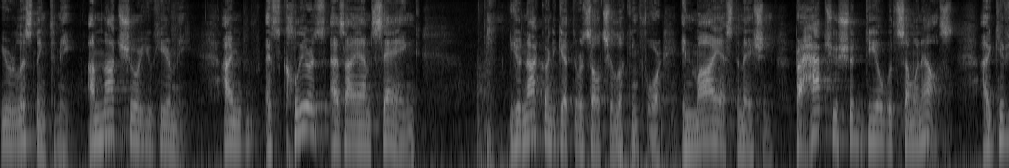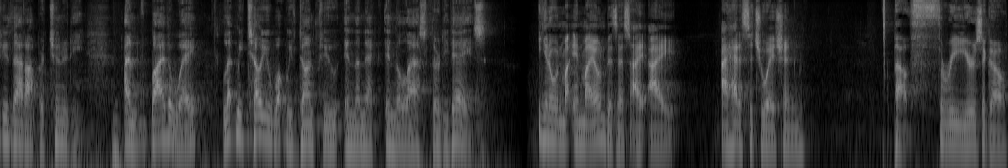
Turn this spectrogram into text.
you're listening to me. I'm not sure you hear me. I'm as clear as, as I am saying, you're not going to get the results you're looking for, in my estimation. Perhaps you should deal with someone else. I give you that opportunity. And by the way, let me tell you what we've done for you in the, next, in the last 30 days. you know, in my in my own business, I I, I had a situation about three years ago,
